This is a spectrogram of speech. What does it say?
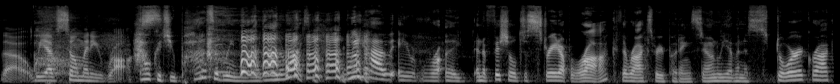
though? We have so many rocks. How could you possibly narrow down the rocks? We have a, a- an official, just straight up rock, the Roxbury Pudding Stone. We have an historic rock.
